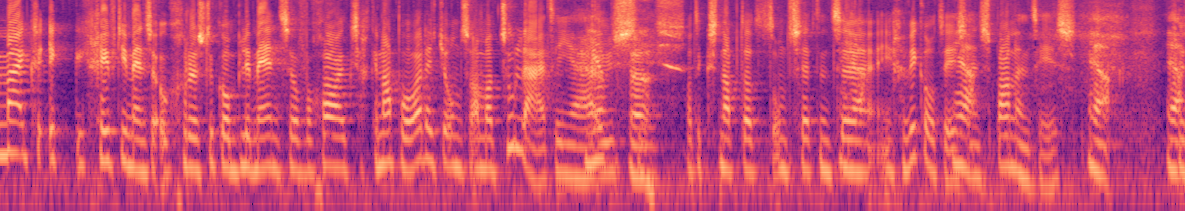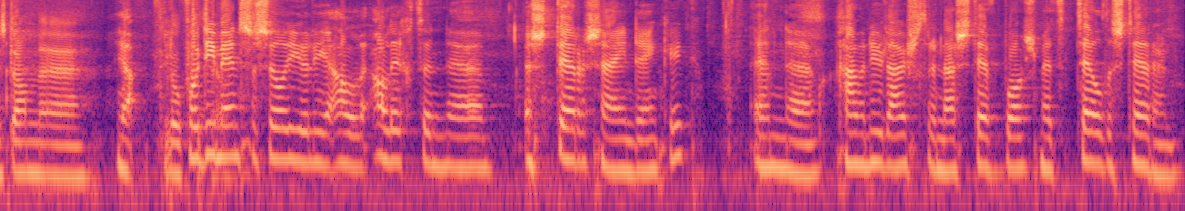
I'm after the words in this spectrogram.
maar ik, ik, ik geef die mensen ook gerust een compliment. Zo van, goh, ik zeg knap hoor, dat je ons allemaal toelaat in je huis. precies. Want ik snap dat het ontzettend eh, ingewikkeld is Ja. en spannend is. Ja. Ja. Dus dan eh, ja. loopt Voor het die wel. mensen zullen jullie al, allicht een, eh, een ster zijn, denk ik. En eh, gaan we nu luisteren naar Stef Bos met Tel de Sterren.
